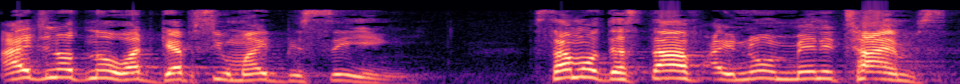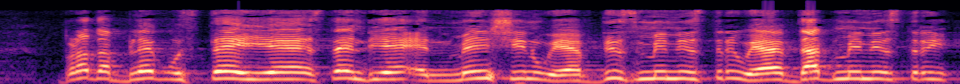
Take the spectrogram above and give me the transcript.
I do not know what gaps you might be seeing. Some of the stuff I know many times. Brother Blake will stay here, stand here and mention we have this ministry, we have that ministry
